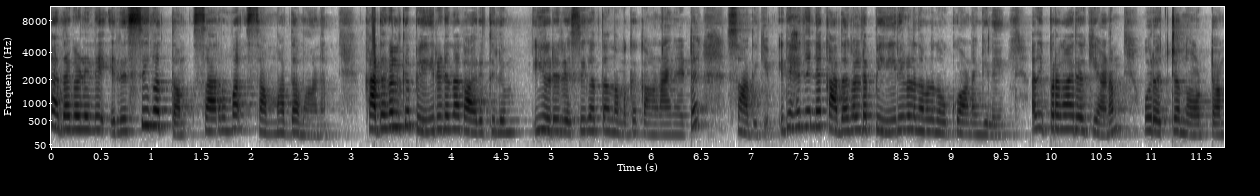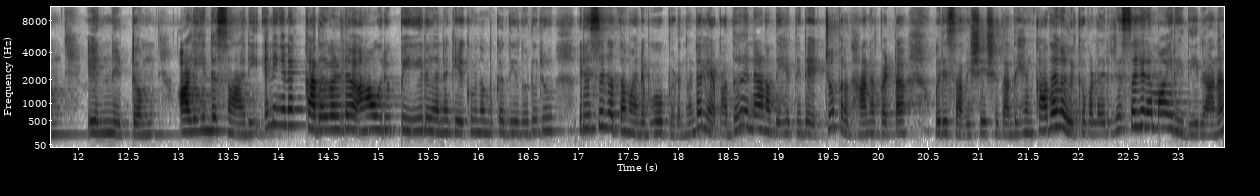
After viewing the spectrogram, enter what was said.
കഥകളിലെ രസികത്വം സർവസമ്മതമാണ്. കഥകൾക്ക് പേരിടുന്ന കാര്യത്തിലും ഈ ഒരു രസികത്വം നമുക്ക് കാണാനായിട്ട് സാധിക്കും. ഇദ്ദേഹത്തിന്റെ കഥകളുടെ പേരുകൾ നമ്മൾ നോക്കുകയാണെങ്കിലേ അത് ഇപ്രകാരമൊക്കെയാണ്. ഒരൊറ്റ നോട്ടം എന്നിട്ടും അളിയന്റെ സാരി എന്നിങ്ങനെ കഥകളുടെ ആ ഒരു പേര് തന്നെ കേൾക്കുമ്പോൾ നമുക്ക് എന്ത് ചെയ്യുന്നുണ്ട്? ഒരു രസകത്വം അനുഭവപ്പെടുന്നുണ്ട് അല്ലേ? അപ്പോൾ അത് തന്നെയാണ് അദ്ദേഹത്തിന്റെ ഏറ്റവും പ്രധാനപ്പെട്ട ഒരു സവിശേഷത. അദ്ദേഹം കഥകൾക്ക് വളരെ രസകരമായ രീതിയിലാണ്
